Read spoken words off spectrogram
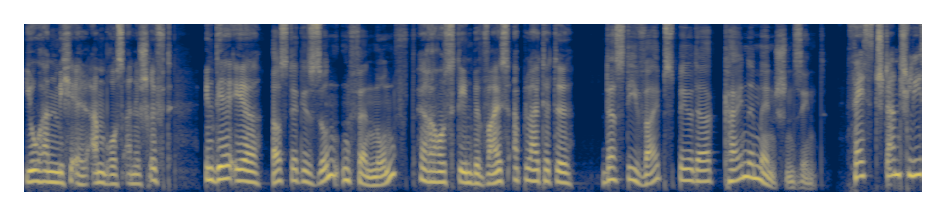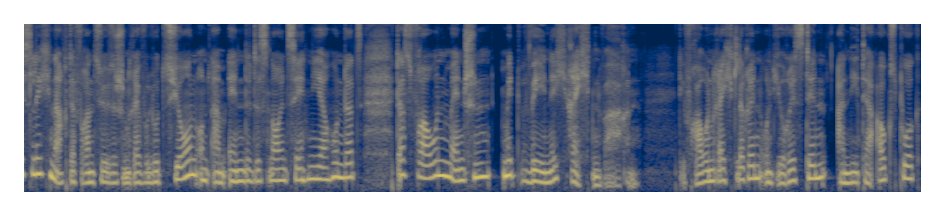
Johann Michael Ambros eine Schrift, in der er aus der gesunden Vernunft heraus den Beweis ableitete, dass die Weibsbilder keine Menschen sind. Fest stand schließlich nach der Französischen Revolution und am Ende des 19. Jahrhunderts, dass Frauen Menschen mit wenig Rechten waren. Die Frauenrechtlerin und Juristin Anita Augsburg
